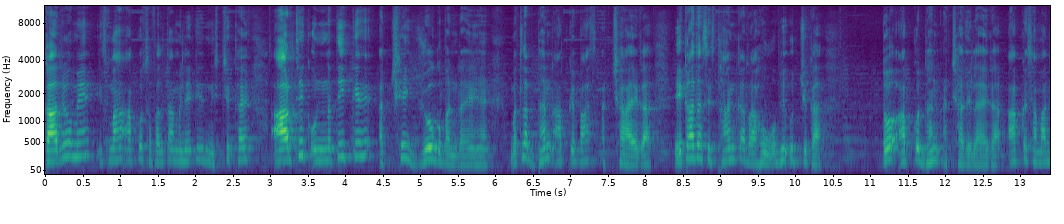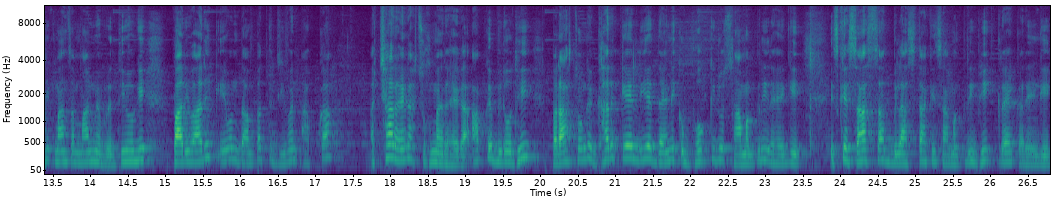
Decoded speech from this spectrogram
कार्यों में इस माह आपको सफलता मिलेगी, निश्चित है। आर्थिक उन्नति के अच्छे योग बन रहे हैं। मतलब धन आपके पास अच्छा आएगा। एकादश स्थान का राहु, वो भी उच्च का तो आपको धन अच्छा दिलाएगा। आपके सामाजिक मान सम्मान में वृद्धि होगी। पारिवारिक एवं दाम्पत्य जीवन आपका अच्छा रहेगा, सुखमय रहेगा। आपके विरोधी परास्त होंगे। घर के लिए दैनिक उपभोग की जो सामग्री रहेगी, इसके साथ साथ विलासिता की सामग्री भी क्रय करेंगी।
